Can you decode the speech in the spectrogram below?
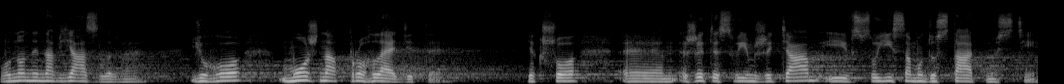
Воно не нав'язливе. Його можна прогледіти, якщо е, жити своїм життям і в своїй самодостатності.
